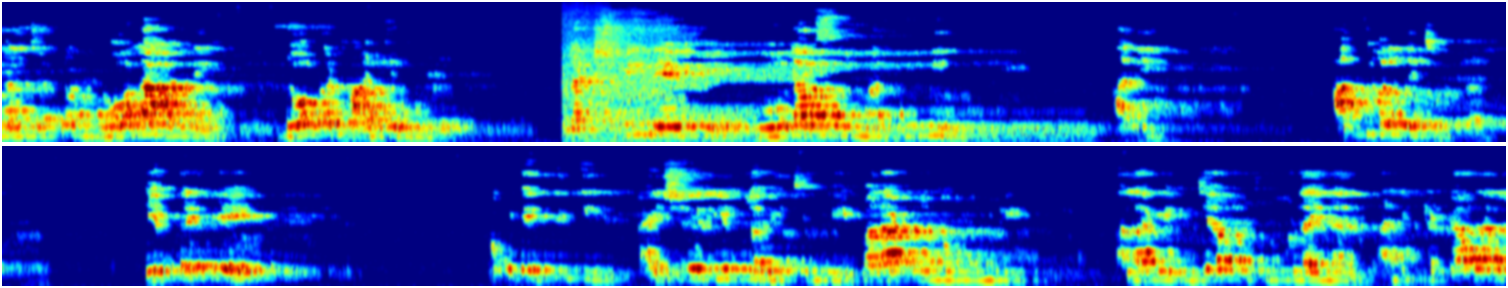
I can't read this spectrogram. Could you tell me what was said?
మనం చెప్తాం డోలా అంటే లోపల ఖాళీ ఉంది. లక్ష్మీదేవిని మూలాసుని మధ్యని అని అందువల్లనే చెప్తారు. ఎప్పుడైతే ఒక వ్యక్తికి ఐశ్వర్యం లభించింది పరాక్రమం ఉంది అలాగే విద్యావంతుడు కూడా అయినారు. అన్ని ప్రకారాల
